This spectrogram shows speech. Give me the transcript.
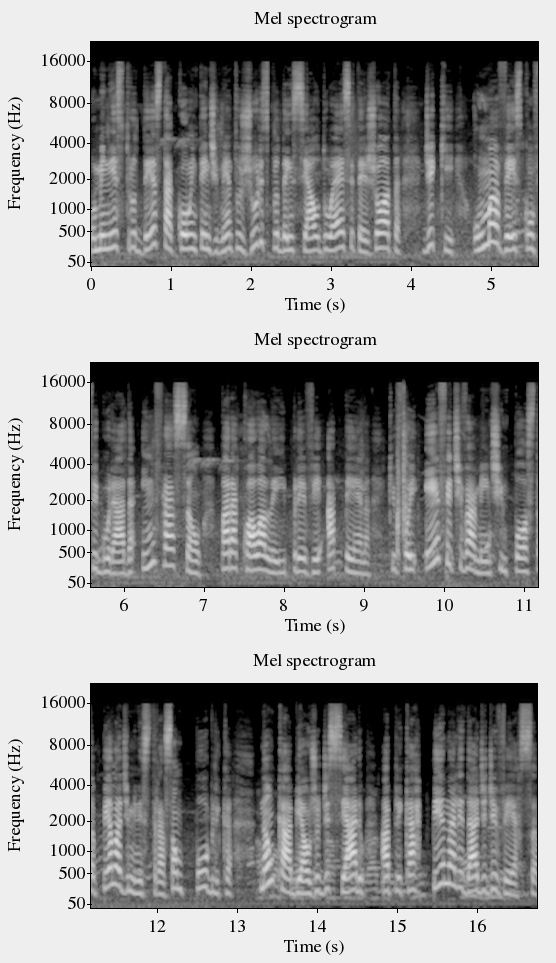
o ministro destacou o entendimento jurisprudencial do STJ de que, uma vez configurada infração para a qual a lei prevê a pena que foi efetivamente imposta pela administração pública, não cabe ao judiciário aplicar penalidade diversa.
